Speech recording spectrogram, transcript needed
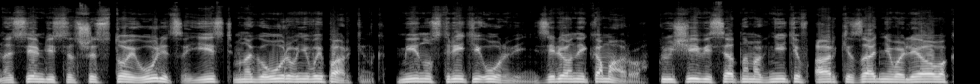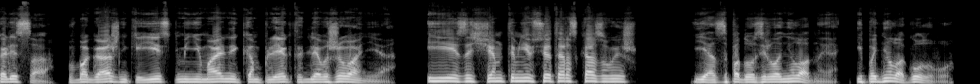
На 76-й улице есть многоуровневый паркинг. Минус третий уровень. Зеленый Камаро. Ключи висят на магните в арке заднего левого колеса. В багажнике есть минимальный комплект для выживания. «И зачем ты мне все это рассказываешь?» Я заподозрила неладное и подняла голову.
